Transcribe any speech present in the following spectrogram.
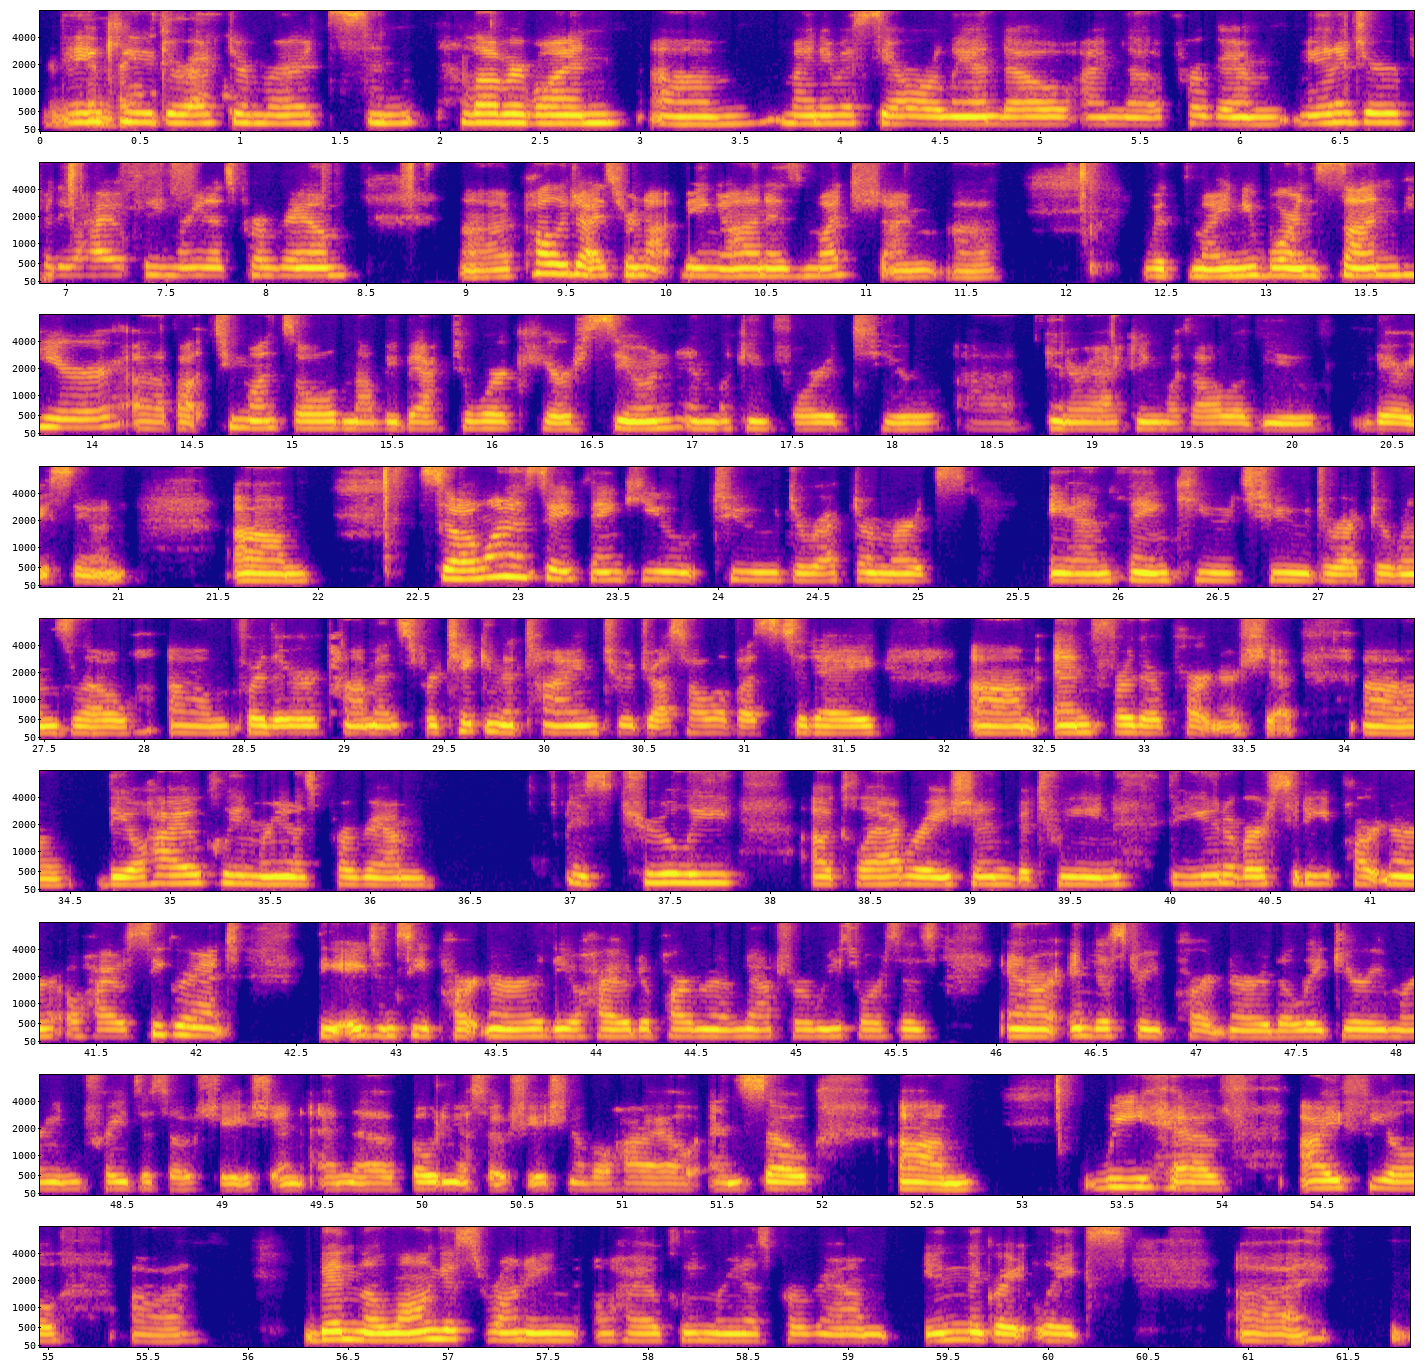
Thank you, Director Mertz, and hello, everyone. Um, my name is Sarah Orlando. I'm the program manager for the Ohio Clean Marinas program. Uh, I apologize for not being on as much. I'm uh, with my newborn son here, uh, about two months old, and I'll be back to work here soon and looking forward to uh, interacting with all of you very soon. Um, so I want to say thank you to Director Mertz and thank you to Director Winslow um, for their comments, for taking the time to address all of us today, um, and for their partnership. Uh, the Ohio Clean Marinas program is truly a collaboration between the university partner, Ohio Sea Grant, the agency partner, the Ohio Department of Natural Resources, and our industry partner, the Lake Erie Marine Trades Association and the Boating Association of Ohio. And so um, we have, I feel, uh, been the longest running Ohio Clean Marinas program in the Great Lakes uh,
